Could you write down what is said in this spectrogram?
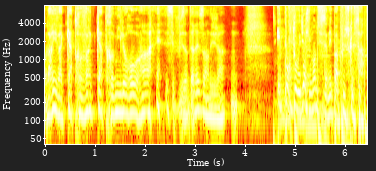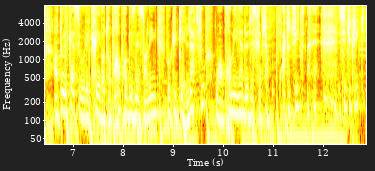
on arrive à 84 000 euros. Hein. C'est plus intéressant déjà. Et pour tout vous dire, je me demande si ça n'est pas plus que ça. En tous les cas, si vous voulez créer votre propre business en ligne, vous cliquez là-dessous ou en premier lien de description. À tout de suite. si tu cliques.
